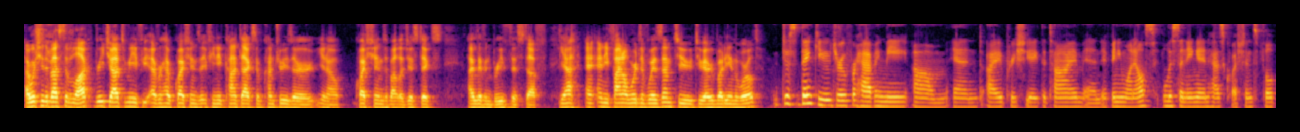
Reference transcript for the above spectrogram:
I wish you the best of luck. Reach out to me if you ever have questions, if you need contacts of countries or, you know, questions about logistics. I live and breathe this stuff. Yeah. A- any final words of wisdom to, to everybody in the world? Just thank you, Drew, for having me. Um, and I appreciate the time. And if anyone else listening in has questions, feel,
